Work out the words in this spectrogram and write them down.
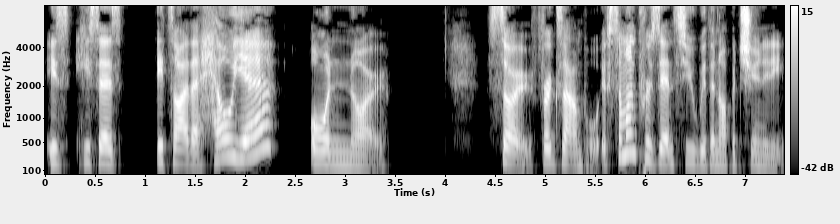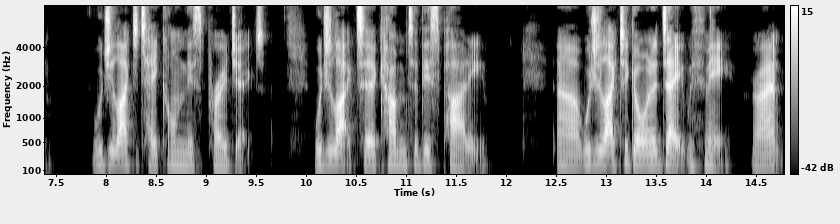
is he says it's either hell yeah or no. So, for example, if someone presents you with an opportunity, would you like to take on this project? Would you like to come to this party? Uh, would you like to go on a date with me? Right?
